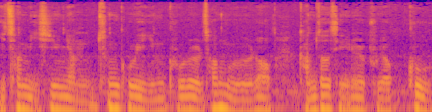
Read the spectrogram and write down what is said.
2020년 중국의 인구를 처음으로 감소세를 보였고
